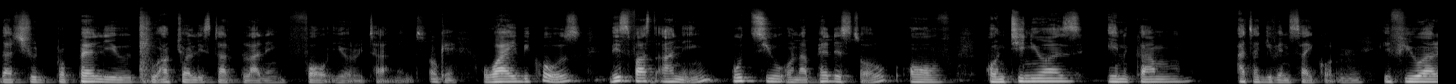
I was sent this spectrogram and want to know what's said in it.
that should propel you to actually start planning for your retirement. Okay. Why? Because this first earning puts you on a pedestal of continuous income at a given cycle. Mm-hmm. If you are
